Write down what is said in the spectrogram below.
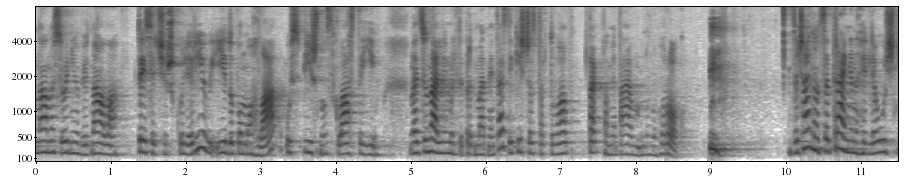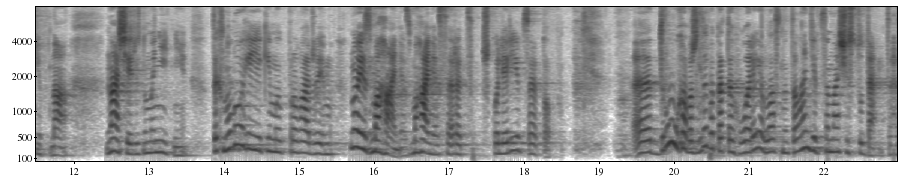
Вона на сьогодні об'єднала тисячі школярів і допомогла успішно скласти їм національний мультипредметний тест, який ще стартував, так пам'ятаю, минулого року. Звичайно, це тренінги для учнів на наші різноманітні технології, які ми впроваджуємо. Ну і змагання. Змагання серед школярів це топ. Е, Друга важлива категорія власне талантів це наші студенти.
